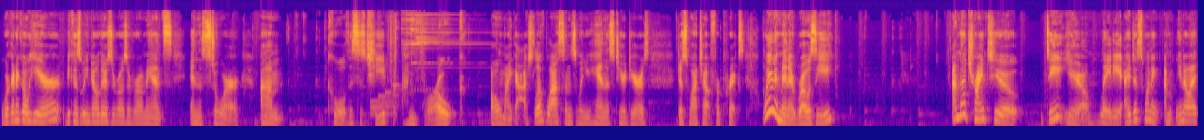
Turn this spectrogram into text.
we're gonna go here because we know there's a rose of romance in the store. Um, cool. This is cheap. I'm broke. Oh my gosh. Love blossoms when you hand this to your dears. Just watch out for pricks. Wait a minute, Rosie. I'm not trying to date you, lady. I just want to, um, you know what?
